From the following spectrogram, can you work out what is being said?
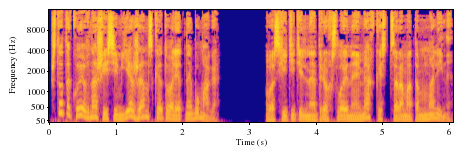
Что такое в нашей семье женская туалетная бумага? Восхитительная трехслойная мягкость с ароматом малины.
